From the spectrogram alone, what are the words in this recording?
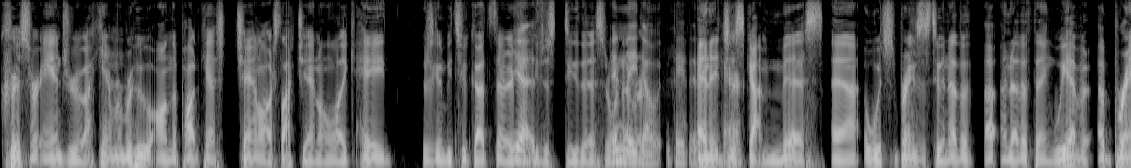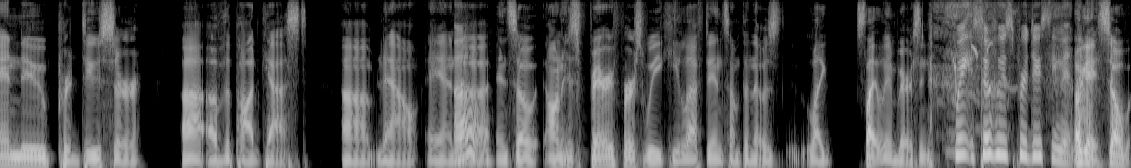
Chris or Andrew, I can't remember who on the podcast channel, our Slack channel, like, hey, there's gonna be two cuts there. If you could just do this or And whatever. And they don't. They didn't. and it care. just got missed, uh, which brings us to another uh, another thing. We have a, a brand new producer uh, of the podcast um, now, and uh, Oh. and so on his very first week, he left in something that was like slightly embarrassing. Wait. So who's producing it? now? Okay, so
